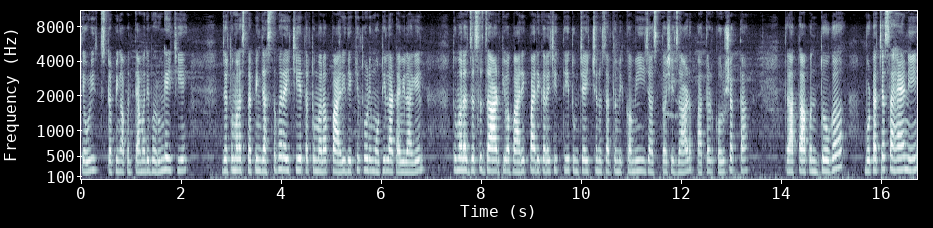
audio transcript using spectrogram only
तेवढी स्टफिंग आपण त्यामध्ये भरून घ्यायची आहे. जर तुम्हाला स्टफिंग जास्त भरायची आहे तर तुम्हाला पारी देखील थोडी मोठी लाटावी लागेल. तुम्हाला जसं जाड किंवा बारीक पारी करायची ते तुमच्या इच्छेनुसार तुम्ही कमी जास्त अशी जाड पातळ करू शकता. तर आता आपण दोघं बोटाच्या सहाय्याने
